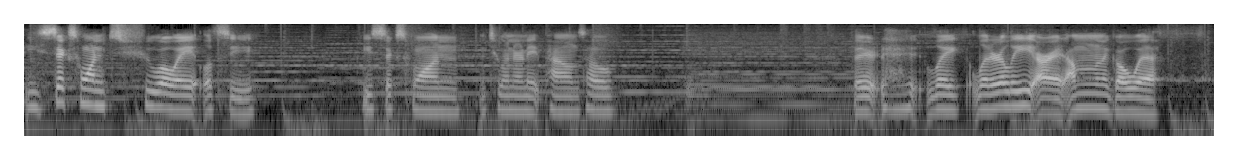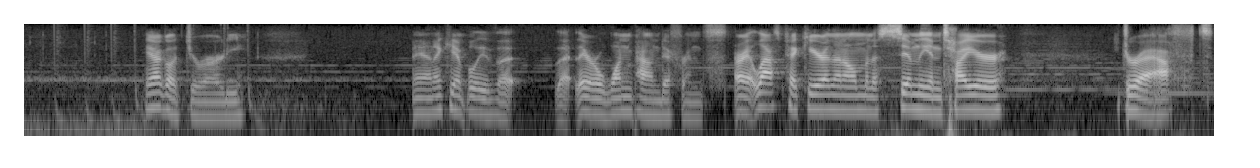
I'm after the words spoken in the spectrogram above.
He's 6'1", 208. Let's see. He's 6'1", 208 pounds. How? They're, like, literally... Alright, I'm gonna go with... Yeah, I'll go with Girardi. Man, I can't believe that, that they're a one pound difference. Alright, last pick here, and then I'm gonna sim the entire draft.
